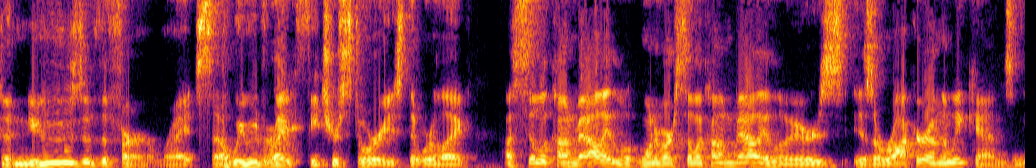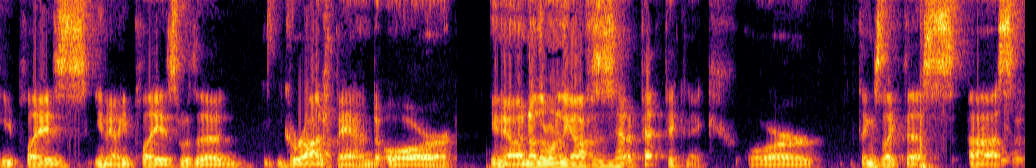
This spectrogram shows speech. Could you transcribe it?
the news of the firm, right? So we would write feature stories that were like a Silicon Valley, one of our Silicon Valley lawyers is a rocker on the weekends and he plays, you know, he plays with a garage band or, you know, another one of the offices had a pet picnic or things like this. Uh, so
